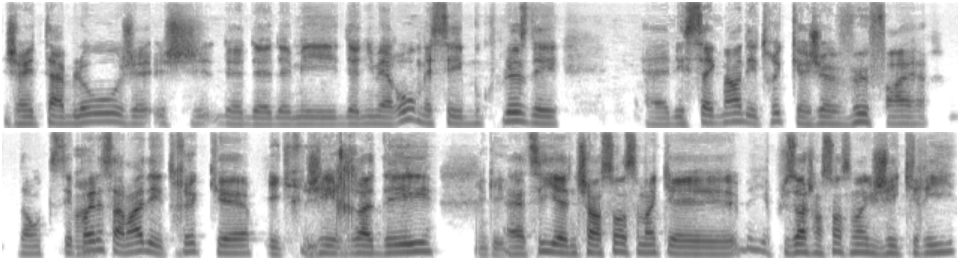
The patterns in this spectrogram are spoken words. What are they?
j'ai un tableau de, mes, de numéros, mais c'est beaucoup plus des, des segments, des trucs que je veux faire. Donc, c'est pas nécessairement des trucs que j'ai rodés. Euh, il y a une chanson en ce moment que. Ben, il y a plusieurs chansons en ce moment que j'écris,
